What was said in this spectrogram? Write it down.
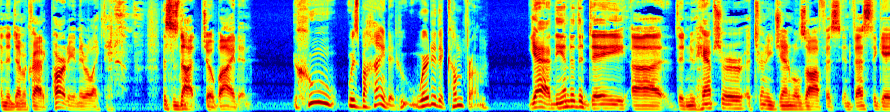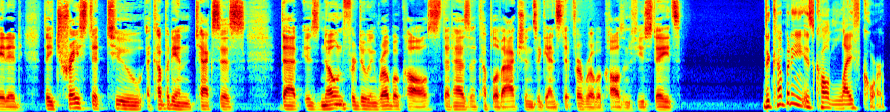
in the Democratic Party, and they were like, "This is not Joe Biden." Who was behind it? Who, where did it come from? Yeah, at the end of the day, uh, the New Hampshire Attorney General's office investigated. They traced it to a company in Texas that is known for doing robocalls, that has a couple of actions against it for robocalls in a few states. The company is called LifeCorp.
